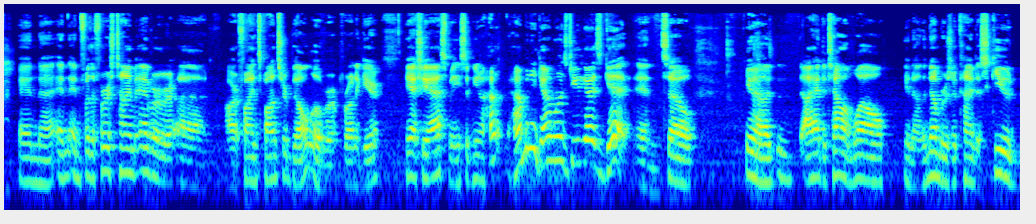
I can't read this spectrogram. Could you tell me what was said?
and uh, and and for the first time ever, uh, our fine sponsor Bill over at Piranha Gear, he actually asked me, he said, you know, how how many downloads do you guys get? And so, you know, I had to tell him, well, you know, the numbers are kind of skewed.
